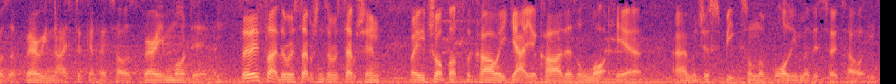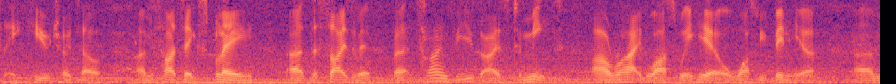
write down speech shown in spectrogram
It's a very nice looking hotel. It's very modern. So this is like the reception to reception where you drop off the car, where you get out your car. There's a lot here. Um, it just speaks on the volume of this hotel. It's a huge hotel. Um, it's hard to explain uh, the size of it, but time for you guys to meet our ride whilst we're here or whilst we've been here. Um,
